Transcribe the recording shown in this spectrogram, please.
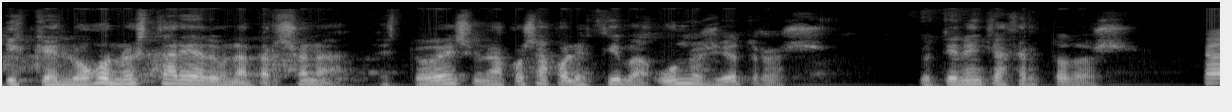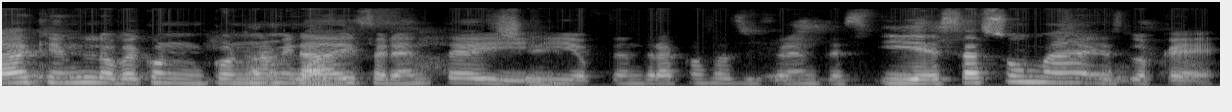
y que luego no es tarea de una persona, esto es una cosa colectiva, unos y otros. Lo tienen que hacer todos. Cada quien lo ve con, con una mirada cual. diferente y, Sí. y obtendrá cosas diferentes. Y esa suma es lo que,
